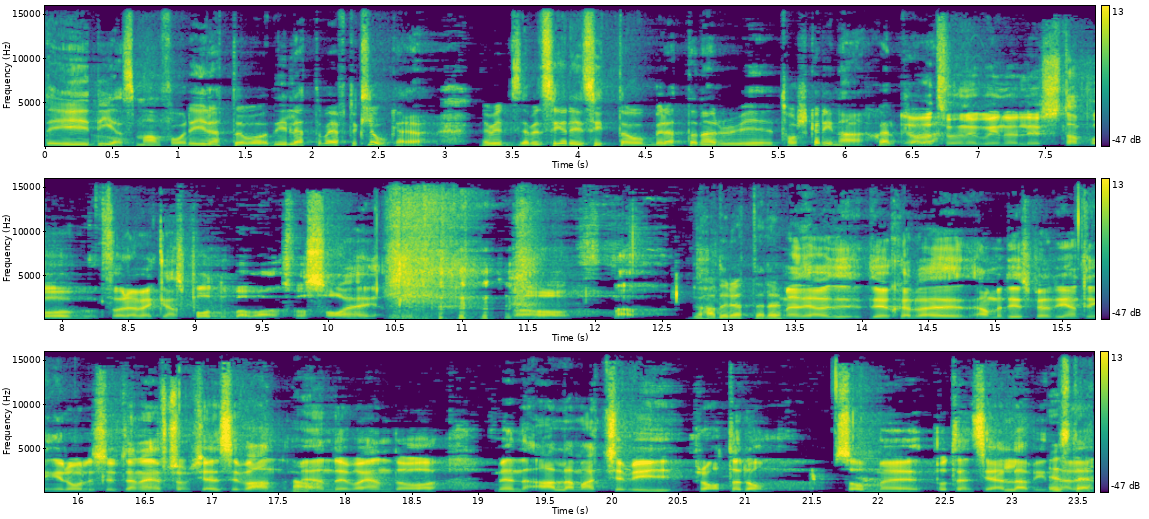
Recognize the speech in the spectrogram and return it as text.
Det är det som man får. Det är lätt att, det är lätt att vara efterklok här. Jag vill, jag vill se dig sitta och berätta när du eh, torskar dina Jag självklara. var tvungen att gå in och lyssna på förra veckans podd och bara, vad, vad sa jag egentligen? ja. Du hade rätt eller? Men jag, det, själva, ja, men det spelade egentligen ingen roll i slutändan eftersom Chelsea vann, Ja. men det var ändå, men alla matcher vi pratade om som eh, potentiella vinnare, det.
